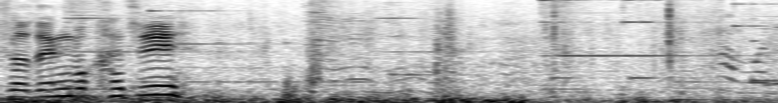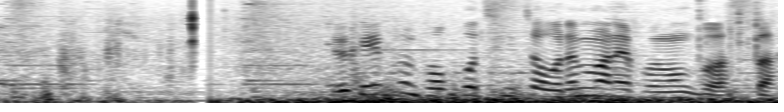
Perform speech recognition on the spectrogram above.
있어도 행복하지? 이렇게 예쁜 벚꽃 진짜 오랜만에 보는 것 같다.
